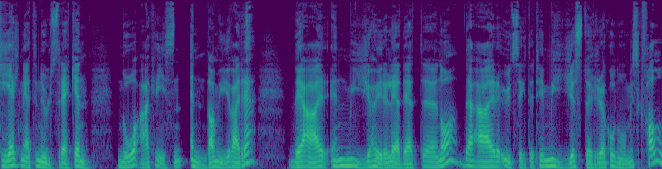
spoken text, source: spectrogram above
helt ned til nullstreken. Nå er krisen enda mye verre. Det er en mye høyere ledighet eh, nå. Det er utsikter til mye større økonomisk fall.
